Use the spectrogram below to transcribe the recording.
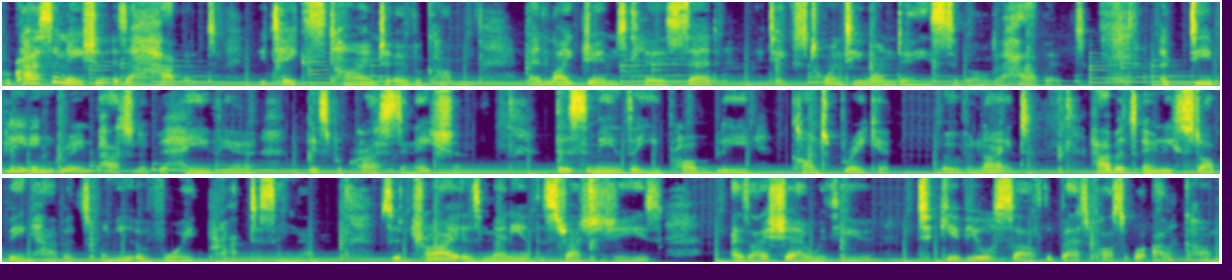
Procrastination is a habit, it takes time to overcome, and like James Clear said, it takes 21 days to build a habit. A deeply ingrained pattern of behavior is procrastination. This means that you probably can't break it overnight. Habits only stop being habits when you avoid practicing them. So try as many of the strategies as I share with you to give yourself the best possible outcome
